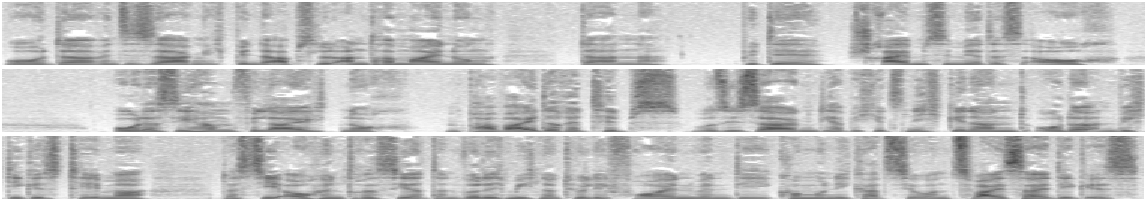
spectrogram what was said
oder wenn Sie sagen, ich bin da absolut anderer Meinung, dann bitte schreiben Sie mir das auch. Oder Sie haben vielleicht noch ein paar weitere Tipps, wo Sie sagen, die habe ich jetzt nicht genannt oder ein wichtiges Thema, das Sie auch interessiert, dann würde ich mich natürlich freuen, wenn die Kommunikation zweiseitig ist.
